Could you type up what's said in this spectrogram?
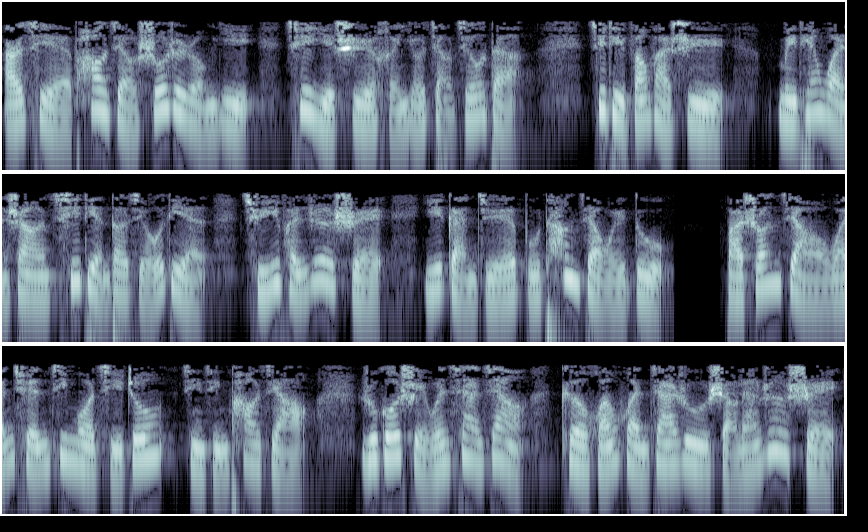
而且泡脚说着容易，却也是很有讲究的。具体方法是，每天晚上七点到九点，取一盆热水，以感觉不烫脚为度。把双脚完全浸没其中进行泡脚，如果水温下降，可缓缓加入少量热水，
